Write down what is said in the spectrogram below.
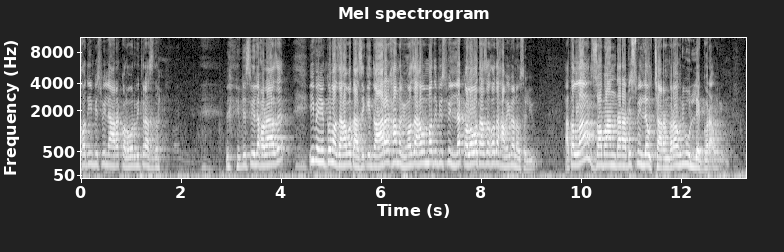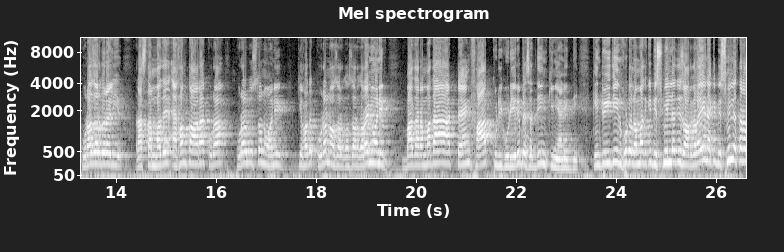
খাওয়া দিন বিসমিল্লা আর কলবর ভিতরে আছে তো। বিসমিল্লা খরা আছে। ই বেয়ুগ্য মাজা খাবত আছে, কিন্তু আর আর খান মাজা খাব মাঝে বিসমিল্লা কলবত আছে কথা হামিবা নচলিব আতাল্লাহ, জবান দ্বারা বিসমিল্লা উচ্চারণ করা হরিব, উল্লেখ করা হরিব। কুড়া জ্বর করাইলি রাস্তার মাঝে এখন তো আরা কুড়া কুড়ার বুঝতো নোয়ানির কি হতে কুড়া নজর গজর করাই নোয়ানির বাজারের মাদা ট্যাং ফাঁক, কুড়ি কুড়িয়ে বেসের দিন কিনে আনির দি। কিন্তু এই দিন হোটেলের মাঝে কি বিসমিল্লা দি জ্বর করাই নাকি বিসমিল্লা ছাড়া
